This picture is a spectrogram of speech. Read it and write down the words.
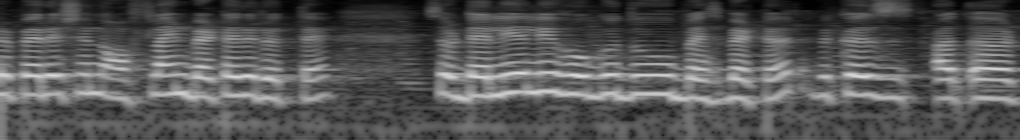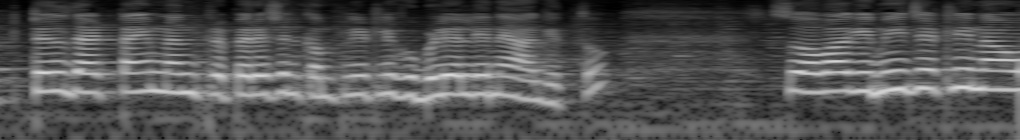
preparation offline better ಇರುತ್ತೆ. ಸೊ ಡೆಲ್ಲಿಯಲ್ಲಿ ಹೋಗೋದು best better because till that time ನನ್ನ ಪ್ರಿಪರೇಷನ್ ಕಂಪ್ಲೀಟ್ಲಿ ಹುಬ್ಬಳ್ಳಿಯಲ್ಲಿನೇ ಆಗಿತ್ತು. ಸೊ ಅವಾಗ ಇಮಿಡಿಯೇಟ್ಲಿ ನಾವು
